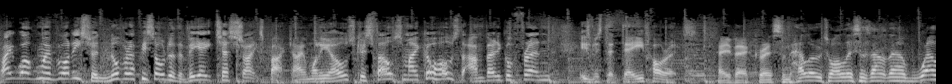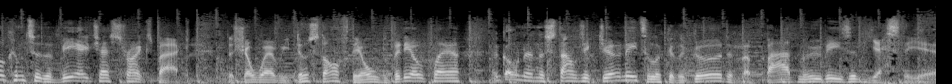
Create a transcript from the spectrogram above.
Right, welcome everybody to another episode of the VHS Strikes Back. I'm one of your hosts, Chris Phelps, and my co-host and very good friend is Mr. Dave Horrocks. Hey there, Chris, and hello to our listeners out there. Welcome to the VHS Strikes Back, the show where we dust off the old video player and go on a nostalgic journey to look at the good and the bad movies of yesteryear.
